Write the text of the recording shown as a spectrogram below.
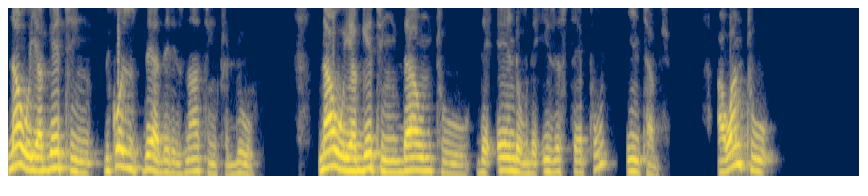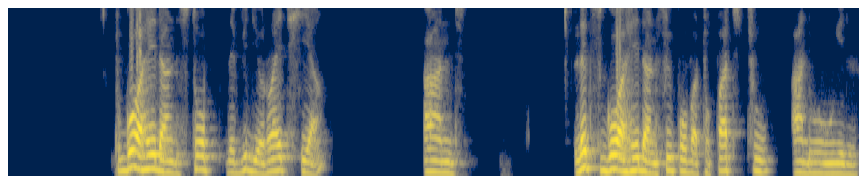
Now we are getting, because there there is nothing to do. Now we are getting down to the end of the easy step interview. I want to to go ahead and stop the video right here and let's go ahead and flip over to part two and we will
